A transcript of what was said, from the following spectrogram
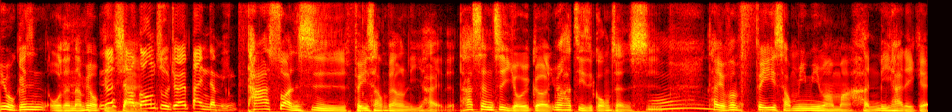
因为我跟我的男朋友比，你小公主就会办你的名字。他算是非常非常厉害的，他甚至有一个，因为他自己是工程师，他有份非常密密麻麻、很厉害的一个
